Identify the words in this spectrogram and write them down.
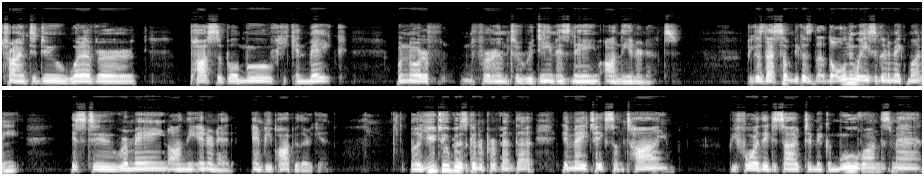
trying to do whatever possible move he can make in order for him to redeem his name on the internet. Because that's something because the, the only way he's going to make money is to remain on the internet and be popular again. But YouTube is going to prevent that. It may take some time before they decide to make a move on this man.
